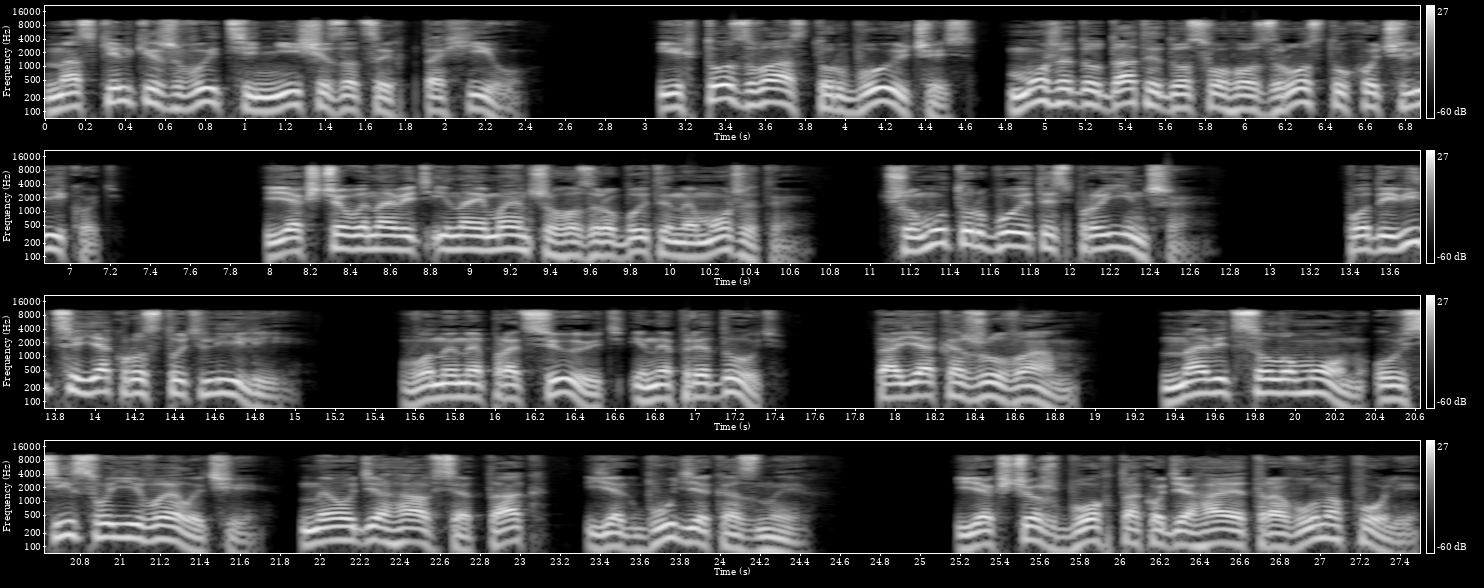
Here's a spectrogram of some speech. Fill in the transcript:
Наскільки ж ви цінніші за цих птахів? І хто з вас, турбуючись, може додати до свого зросту хоч лікоть? Якщо ви навіть і найменшого зробити не можете, чому турбуєтесь про інше? Подивіться, як ростуть лілії. Вони не працюють і не прядуть. Та я кажу вам навіть Соломон у всій своїй величі не одягався так, як будь-яка з них. Якщо ж Бог так одягає траву на полі,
